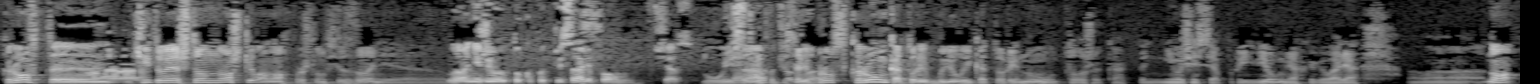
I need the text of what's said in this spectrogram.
Крофт, э, а... учитывая, что он ножки ломал в прошлом сезоне... Э, ну, они же его только подписали, по-моему сейчас. Ну, да, подписали да. про Скрум, который был и который, ну, тоже как-то не очень себя проявил, мягко говоря. А, но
